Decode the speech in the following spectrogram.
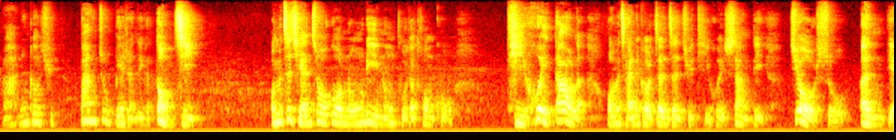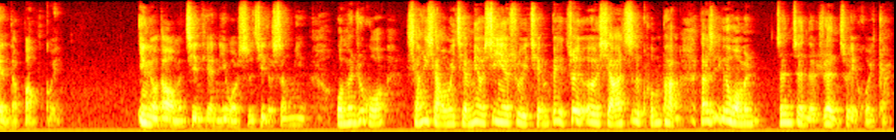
啊，能够去帮助别人的一个动机。我们之前做过奴隶、奴仆的痛苦，体会到了，我们才能够真正去体会上帝救赎恩典的宝贵。”应用到我们今天你我实际的生命，我们如果想一想，我们以前没有信耶稣以前被罪恶辖制捆绑，但是因为我们真正的认罪悔改，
